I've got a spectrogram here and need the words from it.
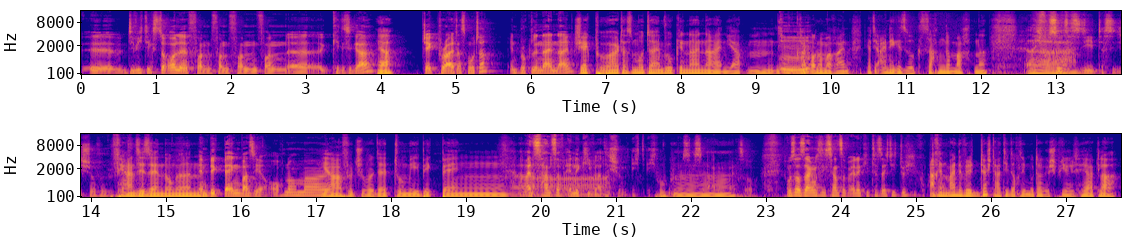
äh, die wichtigste Rolle von, von, von, von äh, Katie Segal, Ja, Jake Peraltas Mutter in Brooklyn 99. Jack Peraltas Mutter in Brooklyn 99, ja. Mhm. Ich gucke Mhm. gerade auch nochmal rein. Die hat ja einige so Sachen gemacht, ne? Ich Äh, wusste, dass sie, dass sie die Stimme von Fernsehsendungen. In Big Bang war sie ja auch nochmal. ja, Future Dead to Me, Big Bang. Aber in Sons of Anarchy war sie schon echt, echt gut, muss ich sagen. Also, ich muss auch sagen, dass ich Sons of Anarchy tatsächlich durchgeguckt Ach, in meine wilden Töchter hat die doch die Mutter gespielt. Ja, klar.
